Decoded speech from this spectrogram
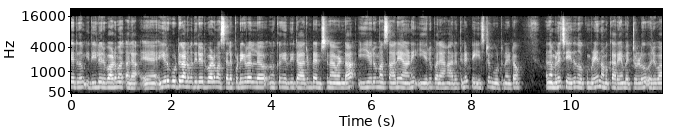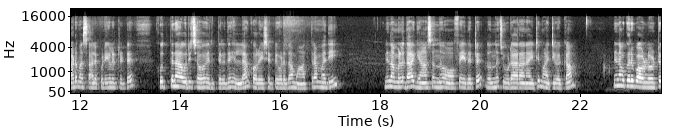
കരുതും ഇതിൽ ഒരുപാട് അല്ല ഈ ഒരു കൂട്ട് കാണുമ്പോൾ ഇതിൽ ഒരുപാട് മസാലപ്പൊടികളല്ലോ എന്നൊക്കെ കരുതിയിട്ട് ആരും ടെൻഷൻ ആവേണ്ട. ഈ ഒരു മസാലയാണ് ഈ ഒരു പലഹാരത്തിന്റെ ടേസ്റ്റും കൂട്ടണം കേട്ടോ. അത് നമ്മൾ ചെയ്ത് നോക്കുമ്പോഴേ നമുക്കറിയാൻ പറ്റുള്ളൂ. ഒരുപാട് മസാലപ്പൊടികൾ ഇട്ടിട്ട് കുത്തിന് ഒരു ചുവ വരുത്തരുത്. എല്ലാം കുറേശ്ശെ ഇട്ട് കൊടുത്താൽ മാത്രം മതി. ഇനി നമ്മളിതാ ഗ്യാസ് ഒന്ന് ഓഫ് ചെയ്തിട്ട് ഇതൊന്ന് ചൂടാറാനായിട്ട് മാറ്റി വെക്കാം. ഇനി നമുക്കൊരു ബൗളിലോട്ട്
